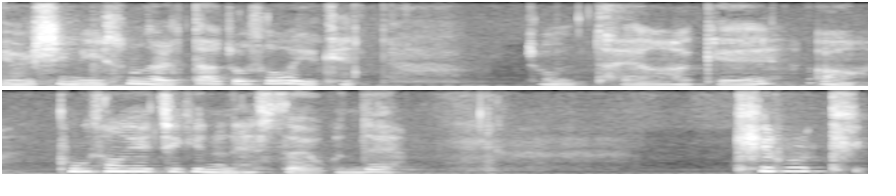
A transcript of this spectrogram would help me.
열심히 순을 따줘서 이렇게 좀 다양하게 아, 풍성해지기는 했어요. 근데 키를, 키,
